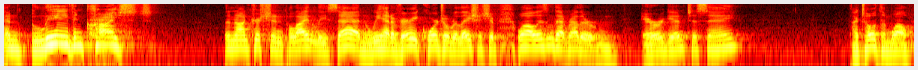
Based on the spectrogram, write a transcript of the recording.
and believe in Christ. The non Christian politely said, and we had a very cordial relationship. Well, isn't that rather mm, arrogant to say? I told them, well,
